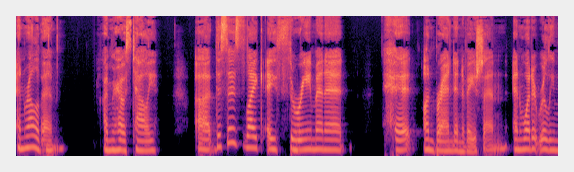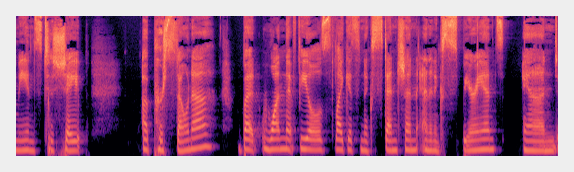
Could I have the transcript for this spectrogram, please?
and Relevant. I'm your host, Talie. Uh, this is like a three minute hit on brand innovation and what it really means to shape a persona, but one that feels like it's an extension and an experience and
